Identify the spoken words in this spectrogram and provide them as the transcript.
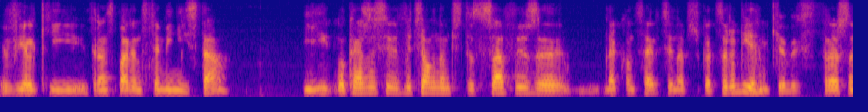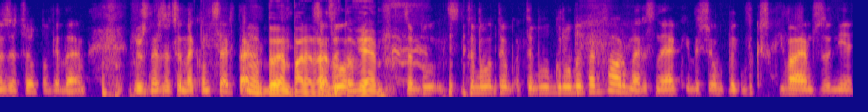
wielki transparent feminista i okaże się, wyciągną ci to z szafy, że na koncercie na przykład, co robiłem kiedyś, straszne rzeczy opowiadałem, różne rzeczy na koncertach. Ja byłem parę Co razy, było- to wiem. To był, to, był, to, to był gruby performance. No ja kiedyś wykrzykiwałem, że nie,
